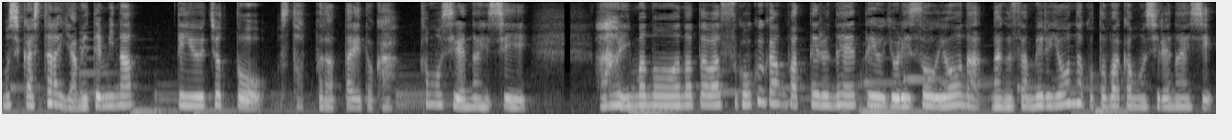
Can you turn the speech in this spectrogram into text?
もしかしたらやめてみなっていうちょっとストップだったりとかかもしれないしああ今のあなたはすごく頑張ってるねっていう寄り添うような慰めるような言葉かもしれないし。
